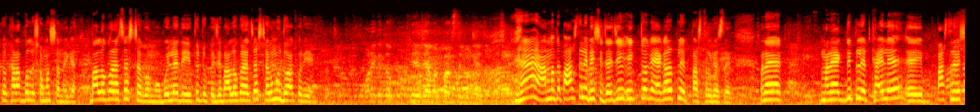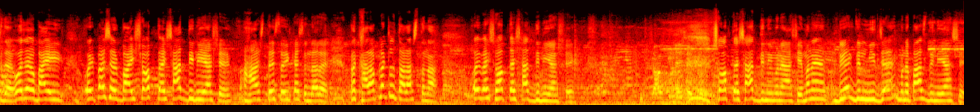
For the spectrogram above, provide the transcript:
কেউ খারাপ বললে সমস্যা নেই ভালো করার চেষ্টা করব বলে দিই এতটুকু যে ভালো করার চেষ্টা করব দোয়া করি। অনেকে তো খেয়ে যায় আবার পার্সেলও নিয়ে যাবে হ্যাঁ আমাদের পার্সেলে বেশি যায় যে একটু আগে এগারো প্লেট পার্সেল গেছে। মানে মানে এক দুই প্লেট খাইলে এই পার্সেলে বেশি যায়। ওই জায়গায় ভাই ওই পাশের ভাই সপ্তাহে সাত দিনই আসে। হাসতেছে ওই কাছে দাঁড়ায় মানে খারাপ লাগলে তো আর আসতো না। ওই ভাই সপ্তাহে সাত দিনই আসে। সপ্তাহে সাত দিনই মানে আসে। মানে দু একদিন মিট যায় মানে পাঁচ দিনই আসে।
